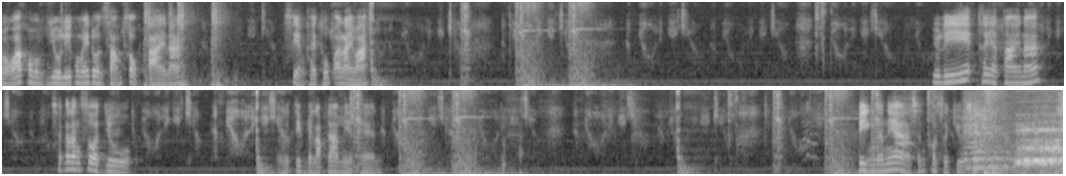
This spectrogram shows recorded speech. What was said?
บอกว่าคงยูริคงไม่โดนซ้ำศพตายนะ เสียงใครทุบอะไรวะ ยูริเธออย่าตายนะ ฉันกำลังสวดอยู่เออติมไปรับดาเมจแทนปิงนะเนี่ย ฉันกดสกิลเช็ค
